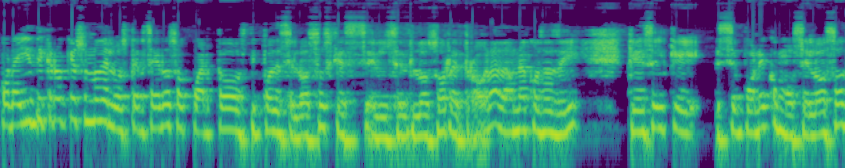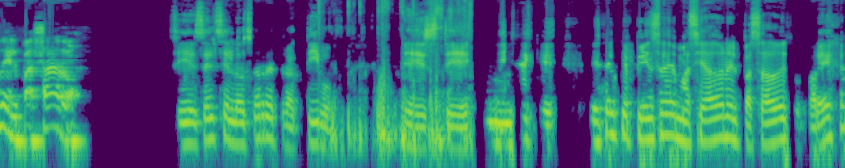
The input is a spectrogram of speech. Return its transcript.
por ahí creo que es uno de los terceros o cuartos tipos de celosos, que es el celoso retrógrada, una cosa así, que es el que se pone como celoso del pasado. Sí, es el celoso retroactivo. Este dice que es el que piensa demasiado en el pasado de su pareja,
